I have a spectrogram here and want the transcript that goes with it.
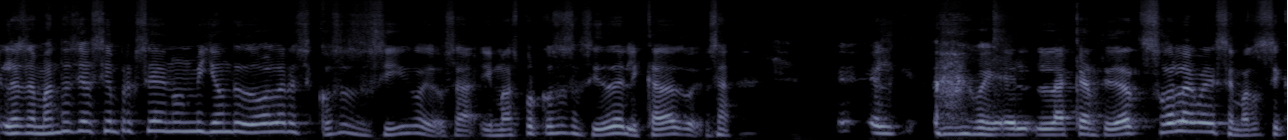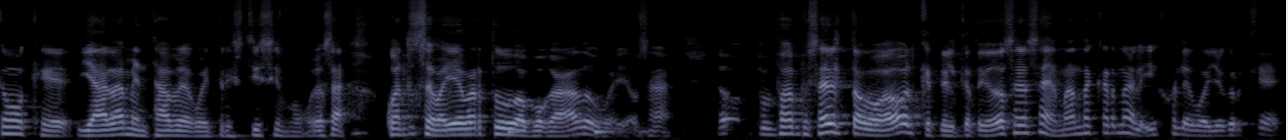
las demandas ya siempre exceden un millón de dólares y cosas así, güey, o sea, y más por cosas así de delicadas, güey, o sea, el, güey, la cantidad sola, güey, se me hace así como que ya lamentable, güey, tristísimo, güey. O sea, ¿cuánto se va a llevar tu abogado, güey? O sea, para empezar, el tu abogado, el que, el que te ayudó a hacer esa demanda, carnal, híjole, güey, yo creo que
